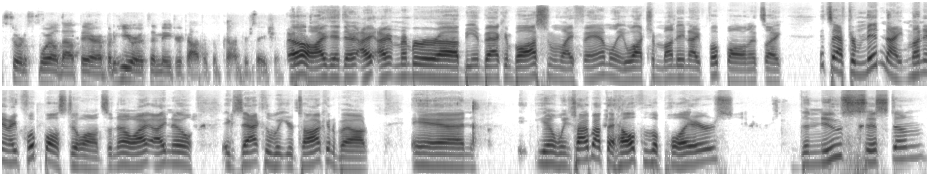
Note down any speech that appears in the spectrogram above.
sort of spoiled out there, but here it's a major topic of conversation. Oh, I. I, I remember uh, being back in Boston with my family watching Monday Night Football, and it's like it's after midnight. Monday Night Football's still on, so no, I, I know exactly what you're talking about. And you know, when you talk about the health of the players, the new system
